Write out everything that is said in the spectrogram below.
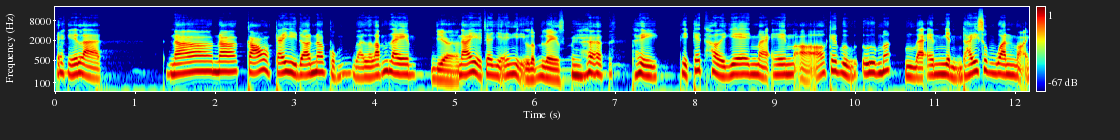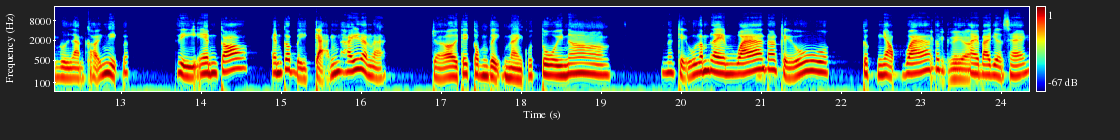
nghĩa là nó nó có một cái gì đó nó cũng gọi là lấm lem dạ. nói vậy cho dễ hiểu. Lấm lem. Thì thì cái thời gian mà em ở cái vườn ươm á là em nhìn thấy xung quanh mọi người làm khởi nghiệp á thì em có em có bị cảm thấy rằng là trời ơi cái công việc này của tôi nó nó kiểu lắm lem quá nó kiểu cực nhọc quá rồi. hai ba giờ sáng.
